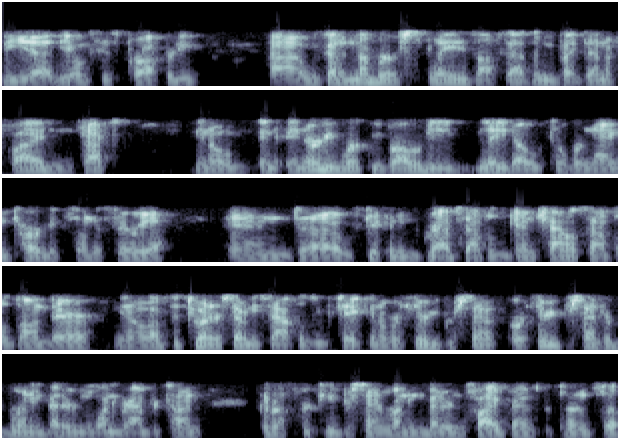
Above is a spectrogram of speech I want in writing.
the uh, the Oasis property. Uh, we've got a number of splays off that that we've identified. In fact, you know, in, in early work, we've already laid out over nine targets on this area. And uh, we've taken grab samples again, channel samples on there. You know, of the 270 samples we've taken, over 30% or 30% are running better than one gram per ton, got about 13% running better than five grams per ton. So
